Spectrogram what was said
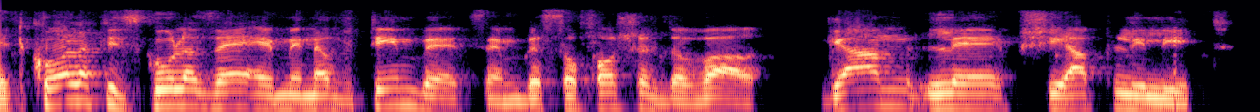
את כל התסכול הזה הם מנווטים בעצם, בסופו של דבר, גם לפשיעה פלילית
